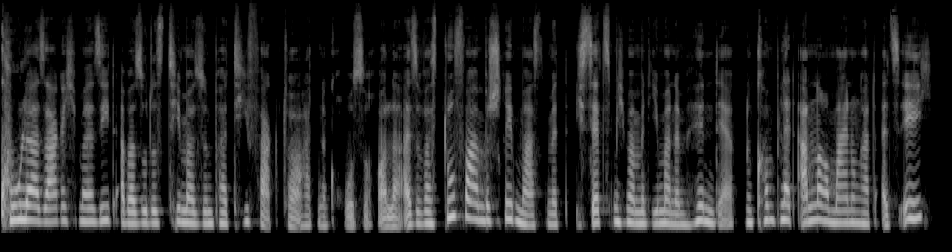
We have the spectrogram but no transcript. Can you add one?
cooler, sage ich mal, sieht, aber so das Thema Sympathiefaktor hat eine große Rolle. Also was du vorhin beschrieben hast mit, ich setze mich mal mit jemandem hin, der eine komplett andere Meinung hat als ich.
